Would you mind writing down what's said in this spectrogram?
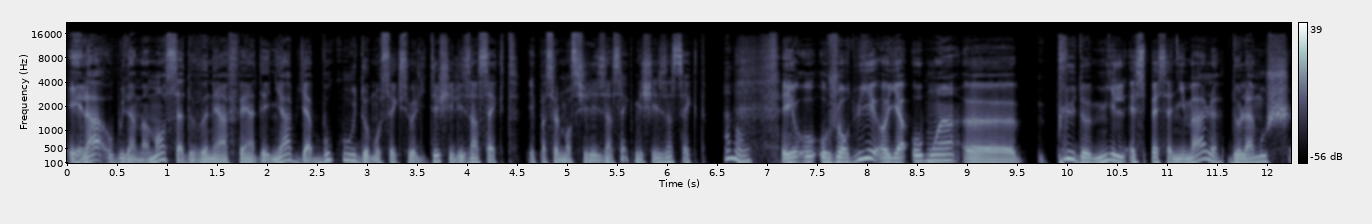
Et là, au bout d'un moment, ça devenait un fait indéniable. Il y a beaucoup d'homosexualité chez les insectes. Et pas seulement chez les insectes, mais chez les insectes. Ah bon? Et au- aujourd'hui, euh, il y a au moins euh, plus de 1000 espèces animales, de la mouche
